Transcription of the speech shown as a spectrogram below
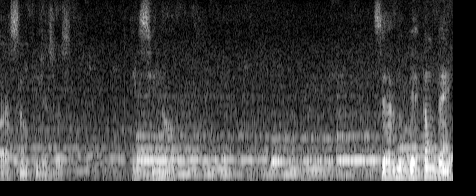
oração que Jesus ensinou. Você vai viver tão bem.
